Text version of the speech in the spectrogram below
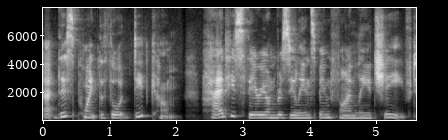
At this point, the thought did come had his theory on resilience been finally achieved?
